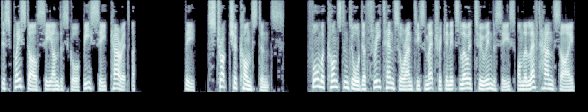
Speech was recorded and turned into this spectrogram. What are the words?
display style c underscore b c caret a the structure constants Form a constant order 3 tensor antisymmetric in its lower two indices on the left-hand side,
